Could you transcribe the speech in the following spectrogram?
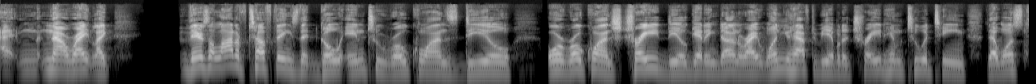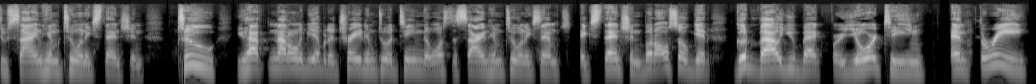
I- now, right, like there's a lot of tough things that go into Roquan's deal or Roquan's trade deal getting done, right? One, you have to be able to trade him to a team that wants to sign him to an extension. Two, you have to not only be able to trade him to a team that wants to sign him to an exem- extension, but also get good value back for your team. And three,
